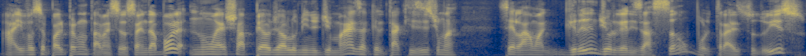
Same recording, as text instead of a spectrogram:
aí você pode perguntar, mas se eu sair da bolha, não é chapéu de alumínio demais acreditar que existe uma, sei lá, uma grande organização por trás de tudo isso?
